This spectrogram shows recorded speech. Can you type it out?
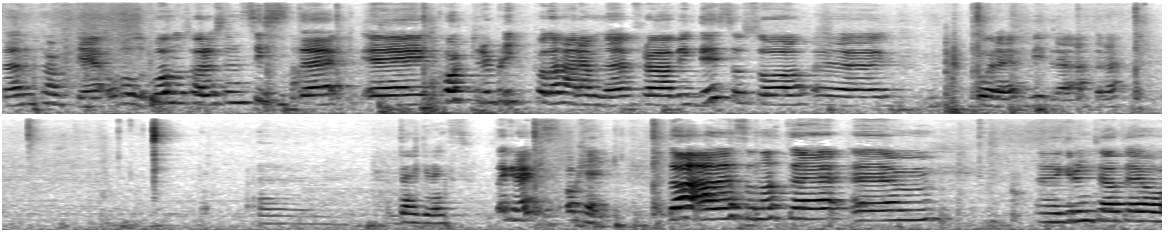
Det er en tanke å holde på. Nå tar vi oss en siste eh, kort replikk på dette emnet fra Vigdis, og så eh, går jeg videre etter det. Det er greit. Det er greit? Ok. Da er det sånn at eh, eh, Grunnen til at jeg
